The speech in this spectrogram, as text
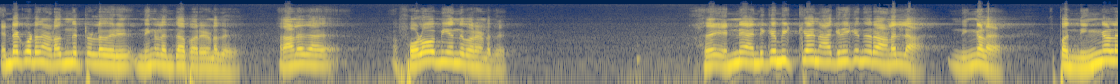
എന്റെ കൂടെ നടന്നിട്ടുള്ളവർ നിങ്ങൾ എന്താ പറയണത്? അതാണ് ഫോളോ മീ എന്ന് പറയണത്. അത് എന്നെ അനുഗമിക്കാൻ ആഗ്രഹിക്കുന്ന ഒരാളല്ല നിങ്ങൾ അപ്പം നിങ്ങൾ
